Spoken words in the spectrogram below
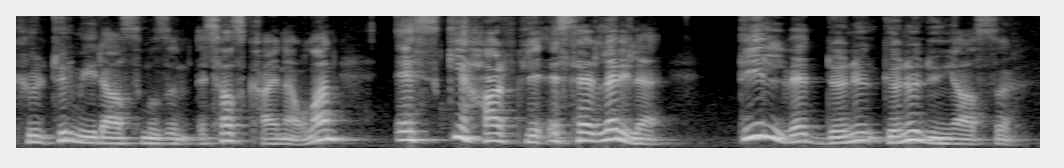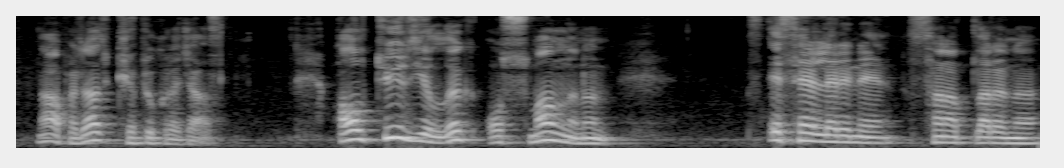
kültür mirasımızın esas kaynağı olan eski harfli eserler ile dil ve dönü, gönül dünyası ne yapacağız? Köprü kuracağız. 600 yıllık Osmanlı'nın eserlerini, sanatlarını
